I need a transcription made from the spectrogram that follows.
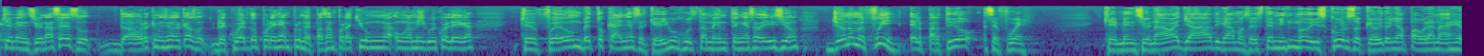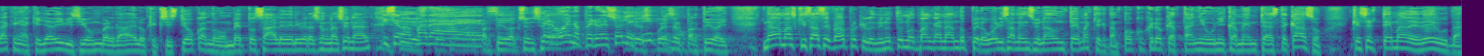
que mencionas eso, ahora que mencionas el caso, recuerdo, por ejemplo, me pasan por aquí un, un amigo y colega que fue don Beto Cañas el que dijo justamente en esa división, yo no me fui, el partido se fue que mencionaba ya, digamos, este mismo discurso que hoy doña Paula Nájera, que en aquella división, ¿verdad?, de lo que existió cuando don Beto sale de Liberación Nacional. Y se va para... el Partido Acción Ciudadana. Pero bueno, pero eso le Y después el partido ahí. Nada más quizás cerrar porque los minutos nos van ganando, pero Boris ha mencionado un tema que tampoco creo que atañe únicamente a este caso, que es el tema de deuda.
